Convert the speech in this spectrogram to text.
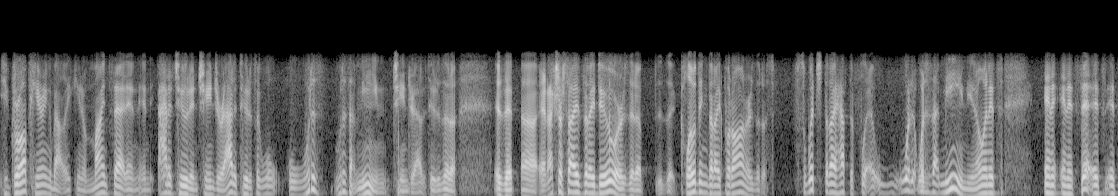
you grow up hearing about like you know mindset and, and attitude and change your attitude. It's like, well, what does what does that mean? Change your attitude? Is it a is it uh, an exercise that I do, or is it a is it clothing that I put on, or is it a switch that I have to flip? What what does that mean? You know, and it's and and it's it's it's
